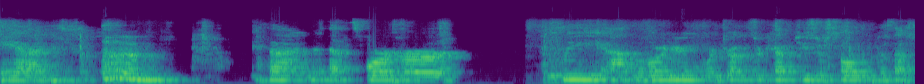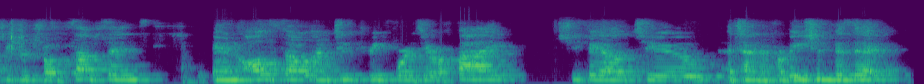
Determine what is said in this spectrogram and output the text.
And then that's for her plea on the loitering where drugs are kept, used or sold in possession of controlled substance. And also on two, three, four, zero, five, she failed to attend a probation visit.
